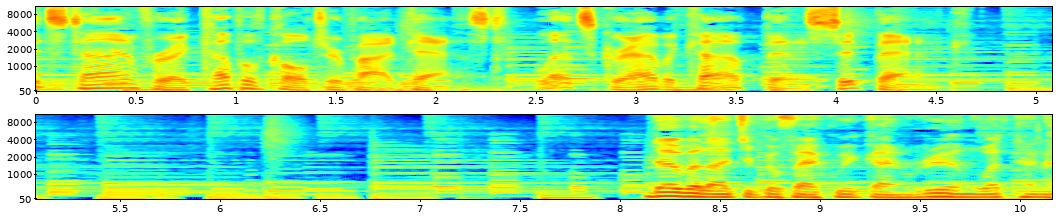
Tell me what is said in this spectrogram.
It's time for a cup of culture podcast. Let's grab a cup and sit back. ได้เวลาจิบกาแฟคุยกันเรื่องวัฒน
